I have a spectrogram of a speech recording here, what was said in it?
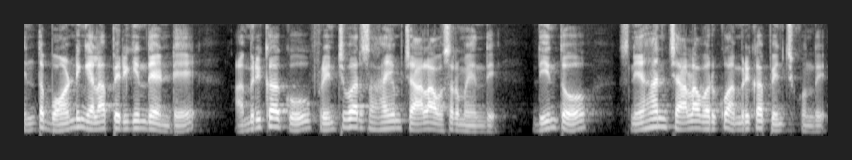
ఇంత బాండింగ్ ఎలా పెరిగింది అంటే అమెరికాకు ఫ్రెంచ్ వారి సహాయం చాలా అవసరమైంది. దీంతో స్నేహాన్ని చాలా వరకు అమెరికా పెంచుకుంది.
